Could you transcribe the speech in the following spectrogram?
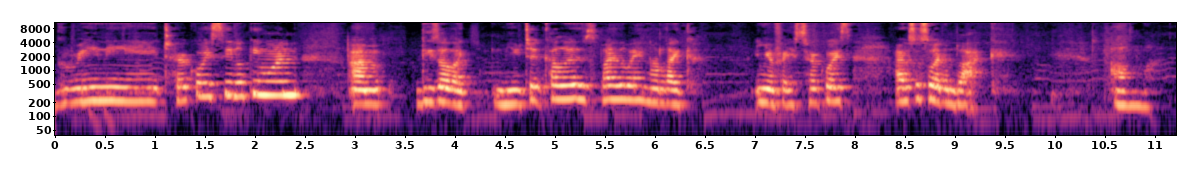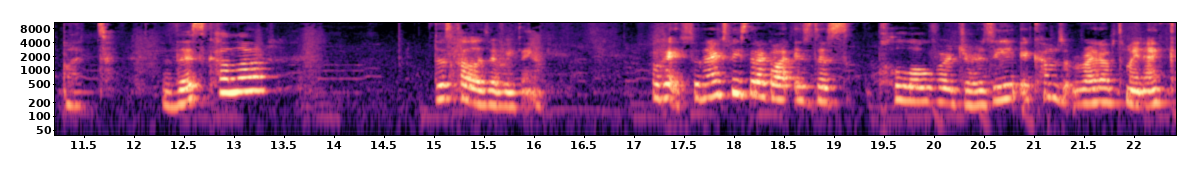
greeny turquoisey looking one. Um, these are like muted colors by the way, not like in your face turquoise. I also saw it in black. Um, but this color, this color is everything. Okay, so the next piece that I got is this pullover jersey. It comes right up to my neck.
